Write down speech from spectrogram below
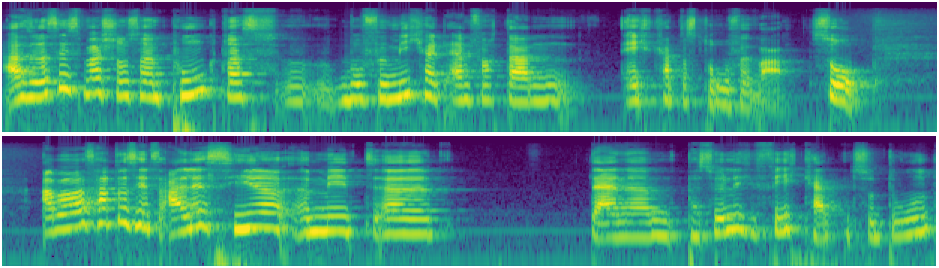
Also das ist mal schon so ein Punkt, was, wo für mich halt einfach dann echt Katastrophe war. So, aber was hat das jetzt alles hier mit äh, deinen persönlichen Fähigkeiten zu tun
